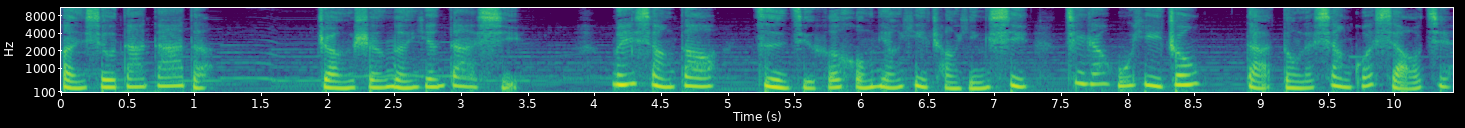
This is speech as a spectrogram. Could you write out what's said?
含羞答答的，张生闻言大喜，没想到自己和红娘一场淫戏，竟然无意中打动了相国小姐。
